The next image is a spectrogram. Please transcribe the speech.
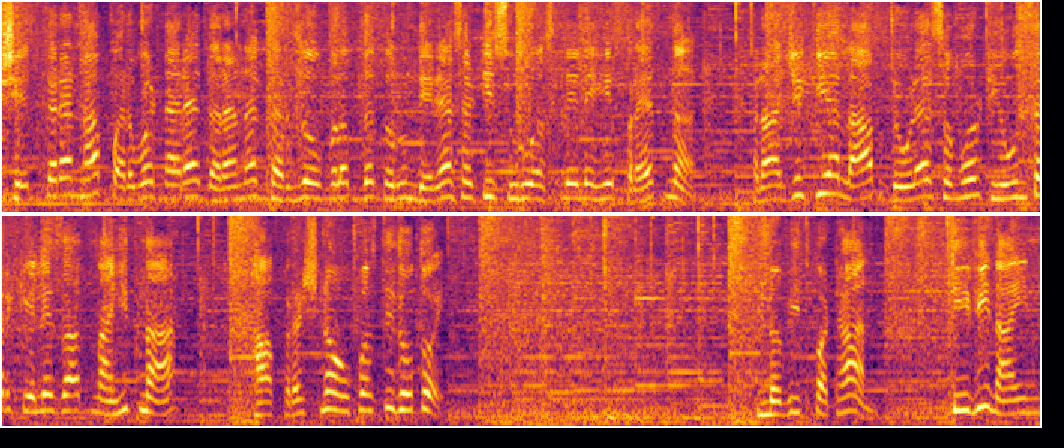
शेतकऱ्यांना परवडणाऱ्या दरानं कर्ज उपलब्ध करून देण्यासाठी सुरू असलेले हे प्रयत्न राजकीय लाभ डोळ्यासमोर ठेवून तर केले जात नाहीत ना? हा प्रश्न उपस्थित होतोय. Naveed Pathan TV nine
